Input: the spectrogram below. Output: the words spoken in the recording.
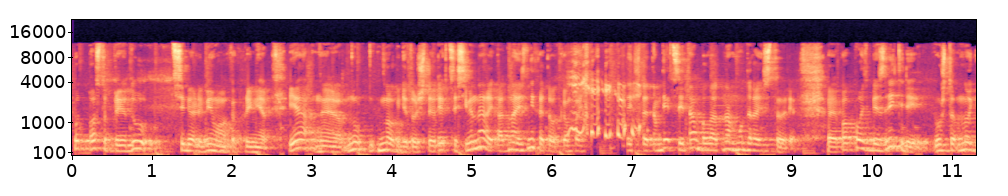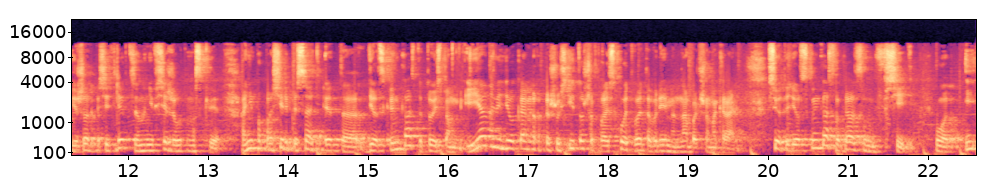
Вот просто приведу себя любимого как пример. Я э, ну, много где-то читаю лекции, семинары. Одна из них – это вот компания я читаю там лекции, и там была одна мудрая история. Э, по просьбе зрителей, потому что многие жали посетить лекции, но не все живут в Москве, они попросили писать это, делать скринкасты, то есть там и я на видеокамеру пишусь, и то, что происходит в это время на большом экране. Все это делать скринкаст, выкладывается в сеть. Вот. И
